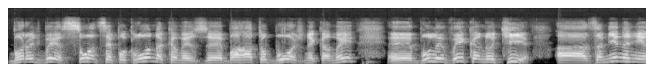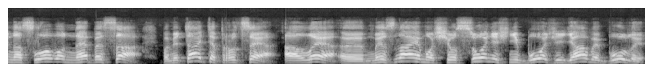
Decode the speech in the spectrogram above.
боротьби з сонцепоклонниками, з багатобожниками, е, були виконуті. А замінені на слово небеса. Пам'ятайте про це, але е, ми знаємо, що сонячні Божі яви були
